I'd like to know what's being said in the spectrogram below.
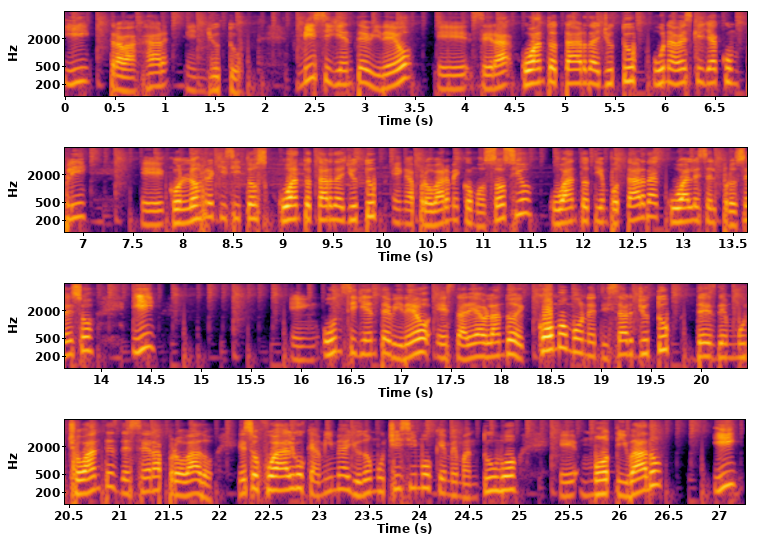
y trabajar en YouTube. Mi siguiente video eh, será cuánto tarda YouTube una vez que ya cumplí eh, con los requisitos, cuánto tarda YouTube en aprobarme como socio, cuánto tiempo tarda, cuál es el proceso y en un siguiente video estaré hablando de cómo monetizar YouTube desde mucho antes de ser aprobado. Eso fue algo que a mí me ayudó muchísimo, que me mantuvo eh, motivado y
